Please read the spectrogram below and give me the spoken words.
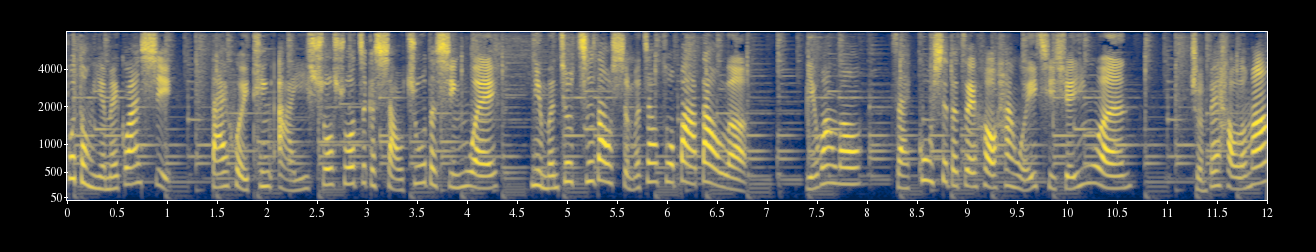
不懂也没关系，待会听阿姨说说这个小猪的行为，你们就知道什么叫做霸道了。别忘喽，在故事的最后和我一起学英文。准备好了吗？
